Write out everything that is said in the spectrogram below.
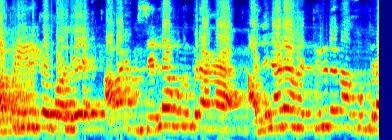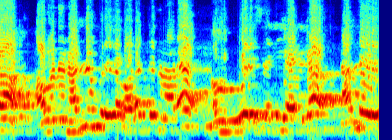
அப்படி இருக்கும்போது அவனுக்கு செல்லம் கொடுக்குறாங்க. அதனால அவன் திருடனா சுத்துறான். அவனை நல்ல முறையில வளர்த்ததுனால அவன் போலீஸ் அதிகாரியா நல்ல ஒரு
